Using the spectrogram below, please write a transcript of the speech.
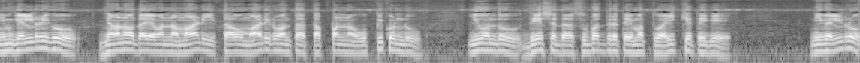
ನಿಮಗೆಲ್ಲರಿಗೂ ಜ್ಞಾನೋದಯವನ್ನು ಮಾಡಿ ತಾವು ಮಾಡಿರುವಂಥ ತಪ್ಪನ್ನು ಒಪ್ಪಿಕೊಂಡು ಈ ಒಂದು ದೇಶದ ಸುಭದ್ರತೆ ಮತ್ತು ಐಕ್ಯತೆಗೆ ನೀವೆಲ್ಲರೂ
